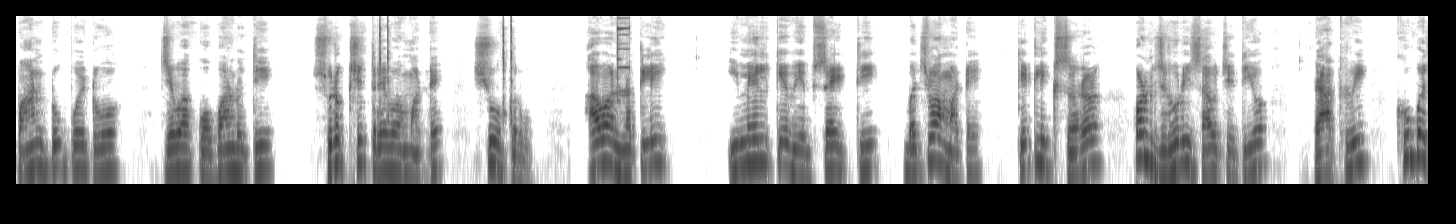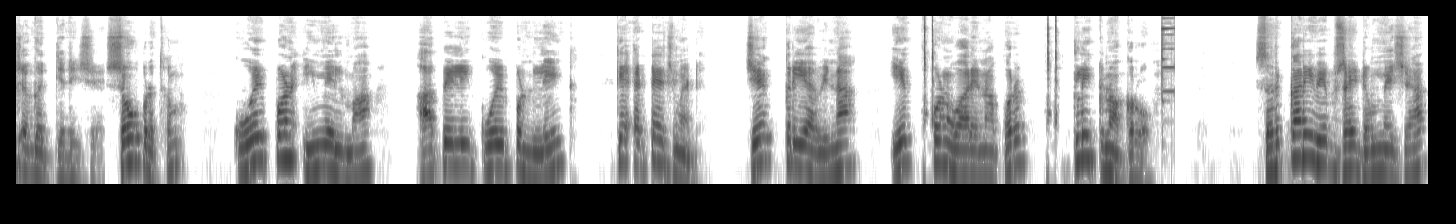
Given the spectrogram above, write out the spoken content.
પાન ટુ પોઈન્ટ ઓ જેવા કૌભાંડોથી સુરક્ષિત રહેવા માટે શું કરવું? આવા નકલી ઈમેલ કે વેબસાઇટથી બચવા માટે કેટલીક સરળ પણ જરૂરી સાવચેતીઓ રાખવી ખૂબ જ અગત્યની છે. સૌ પ્રથમ કોઈ પણ ઈમેલમાં આપેલી કોઈ પણ લિંક કે એટેચમેન્ટ ચેક કર્યા વિના એક પણ વાર એના પર ક્લિક ન કરો. સરકારી વેબસાઇટ હંમેશા.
